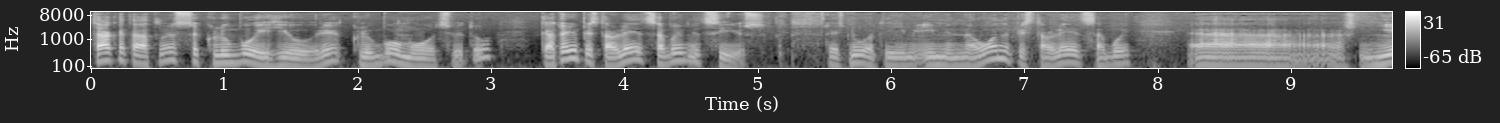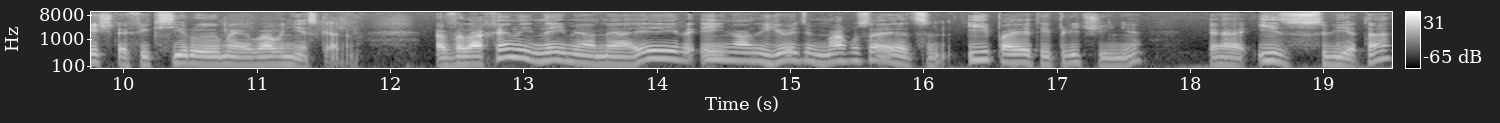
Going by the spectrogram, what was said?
так это относится к любой георе, к любому цвету, который представляет собой мециус. То есть, ну вот именно он и представляет собой э, нечто фиксируемое вовне, скажем. Велахены неймя мяэйр эйнан йодим. И по этой причине э, из света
